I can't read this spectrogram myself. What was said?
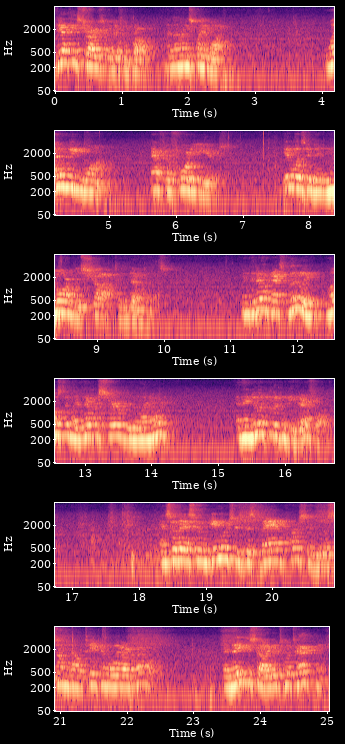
The ethics charges are a different problem, and let me explain why. When we won, after 40 years, it was an enormous shock to the Democrats. I mean, the Democrats literally, most of them had never served in the minority. And they knew it couldn't be their fault. And so they assumed Gingrich is this bad person who has somehow taken away our power. And they decided to attack me.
